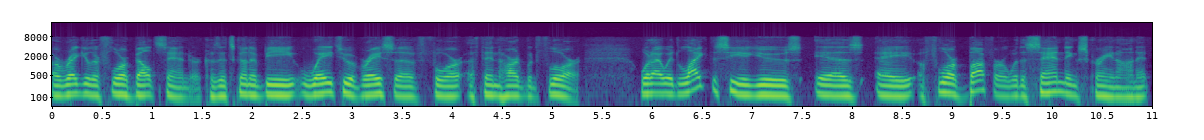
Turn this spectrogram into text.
a regular floor belt sander because it's going to be way too abrasive for a thin hardwood floor. What I would like to see you use is a, a floor buffer with a sanding screen on it.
